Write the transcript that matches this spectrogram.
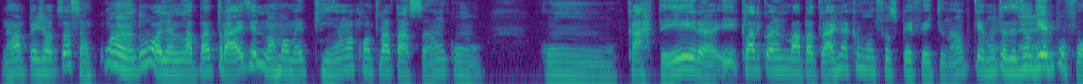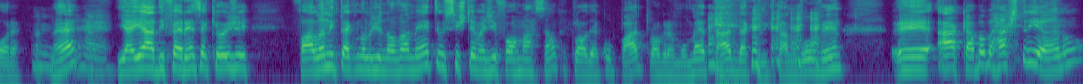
não é uma PJização. Quando, olhando lá para trás, ele normalmente tinha uma contratação com, com carteira, e claro que olhando lá para trás não é que o mundo fosse perfeito não, porque muitas É, vezes é. um dinheiro por fora, Uhum, né? é. E aí a diferença é que hoje, falando em tecnologia novamente, os sistemas de informação, que o Cláudio é culpado, programou metade daquilo que está no governo, é, acaba rastreando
